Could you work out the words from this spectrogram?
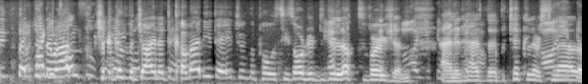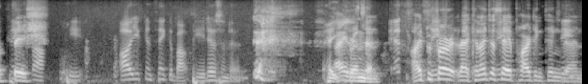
Expecting the your rat tonsils when you check have vagina to come any day through the post. He's ordered the deluxe version, All you can and it has about- the particular all smell of fish. about. All you can think about, Pete, isn't it? Hey, Hey, Brenda. listen, It's- I see? prefer. Like, can I just See? say a parting thing? See? Then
